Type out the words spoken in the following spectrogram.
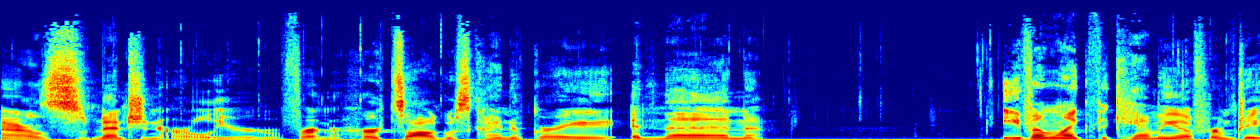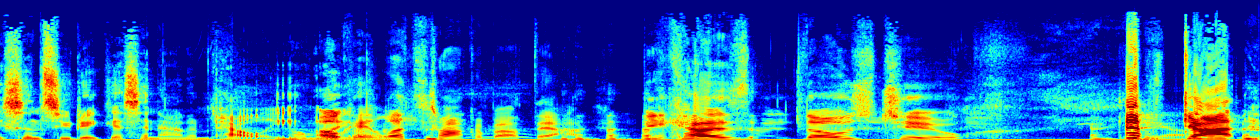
as mentioned earlier, Werner Herzog was kind of great, and then even like the cameo from Jason Sudeikis and Adam Pally. Oh Okay, gosh. let's talk about that because those two have gotten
